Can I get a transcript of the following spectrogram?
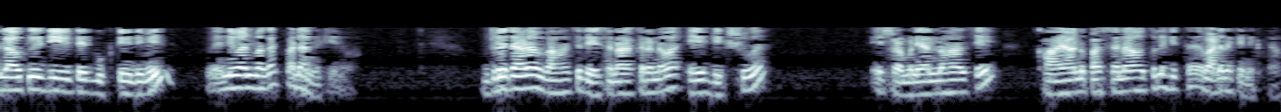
ලෞකික ජීවිතේ භුක්ති විඳිමින් නිවන් මාර්ගත් පඩන්න කියනවා. බුදුරජාණන් වහන්සේ දේශනා කරනවා ඒ භික්ෂුව ඒ ශ්‍රමණයන් වහන්සේ කායානුපස්සනාව තුළ හිත වඩන කෙනෙක් නම්.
